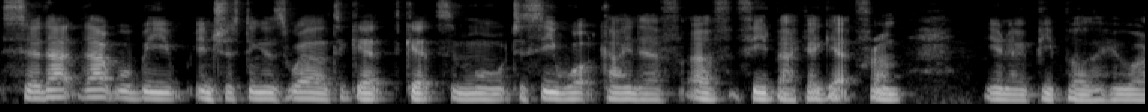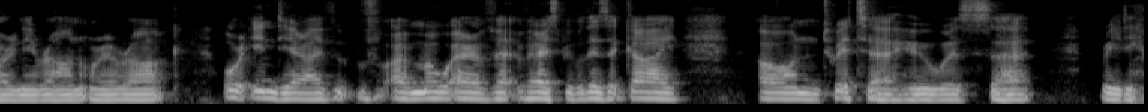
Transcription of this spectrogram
so that that will be interesting as well to get get some more to see what kind of, of feedback I get from you know people who are in Iran or Iraq or India. i am aware of various people. There's a guy on Twitter who was uh, reading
